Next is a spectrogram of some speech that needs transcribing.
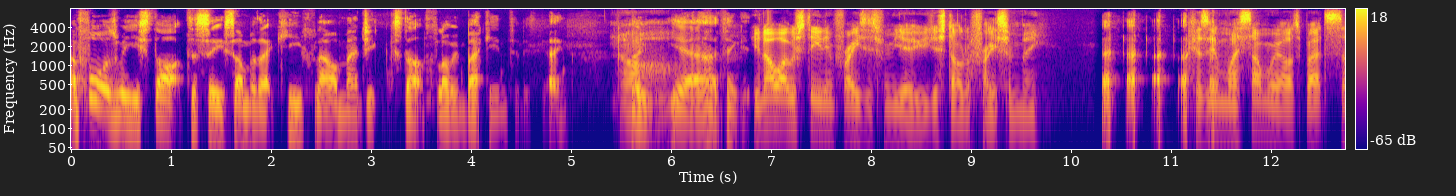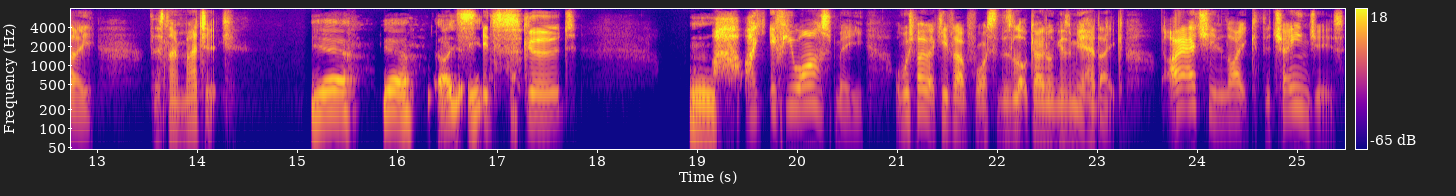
and four is where you start to see some of that keyflower magic start flowing back into this game. So Oh. yeah, I think You know, I was stealing phrases from you. You just stole a phrase from me. Because in my summary, I was about to say, "There's no magic. yeah, yeah. I, It's, it's, it's good." Hmm. I, if you ask me, and we spoke about Keith before, I said there's a lot going on, gives me a headache. I actually like the changes,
